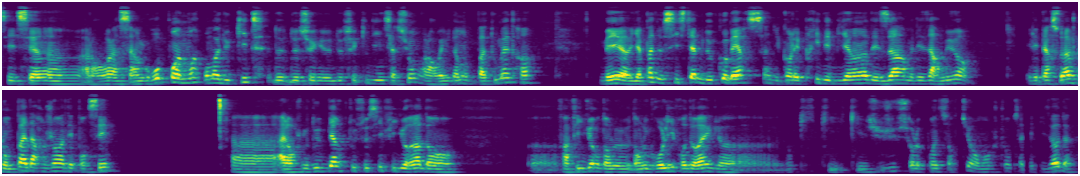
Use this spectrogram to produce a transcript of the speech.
c'est un, alors voilà, un gros point noir pour moi du kit, de, ce, de ce, kit d'initiation. Alors évidemment, pas tout mettre, hein, mais euh, il n'y a pas de système de commerce indiquant les prix des biens, des armes et des armures, et les personnages n'ont pas d'argent à dépenser. Euh, alors je me doute bien que tout ceci figurera dans, euh, enfin figure dans le, gros livre de règles donc, qui, est juste sur le point de sortir au moment où cet épisode.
